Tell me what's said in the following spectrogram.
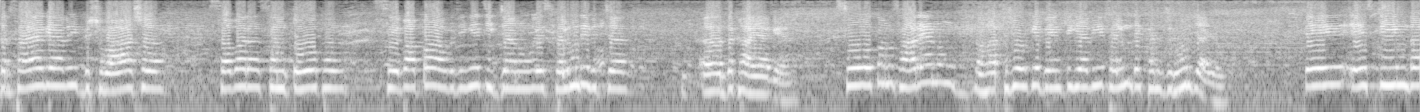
ਦਰਸਾਇਆ ਗਿਆ ਵੀ ਵਿਸ਼ਵਾਸ, ਸਬਰ, ਸੰਤੋਖ, ਸੇਵਾ ਭਾਵ ਜਿਹੀਆਂ ਚੀਜ਼ਾਂ ਨੂੰ ਇਸ ਫਿਲਮ ਦੇ ਵਿੱਚ ਦਿਖਾਇਆ ਗਿਆ। ਸੋ ਤੁਹਾਨੂੰ ਸਾਰਿਆਂ ਨੂੰ ਹੱਥ ਜੋੜ ਕੇ ਬੇਨਤੀ ਆ ਵੀ ਇਹ ਫਿਲਮ ਦੇਖਣ ਜ਼ਰੂਰ ਜਾਇਓ। ਤੇ ਇਸ ਟੀਮ ਦਾ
